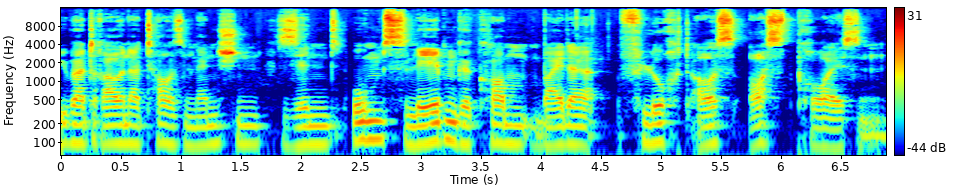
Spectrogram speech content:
Über 300.000 Menschen sind ums Leben gekommen bei der Flucht aus Ostpreußen.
